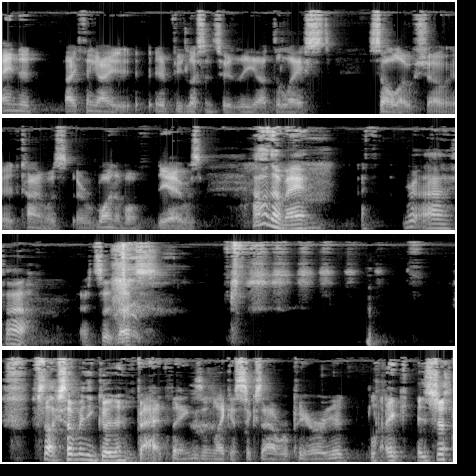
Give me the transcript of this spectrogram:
ended. I think I if you listen to the uh, the last solo show, it kind of was or one of them. Yeah, it was. I don't know, man. Uh, uh, that's it. That's. It's like so many good and bad things in like a six hour period. Like it's just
